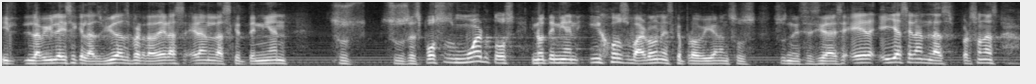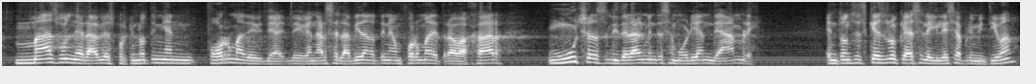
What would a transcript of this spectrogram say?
y la Biblia dice que las viudas verdaderas eran las que tenían sus, esposos muertos y no tenían hijos varones que proveyeran sus, necesidades. ellas eran las personas más vulnerables porque no tenían forma de ganarse la vida, no tenían forma de trabajar. Muchas literalmente se morían de hambre. Entonces, ¿qué es lo que hace la iglesia primitiva?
